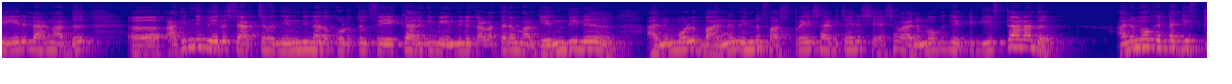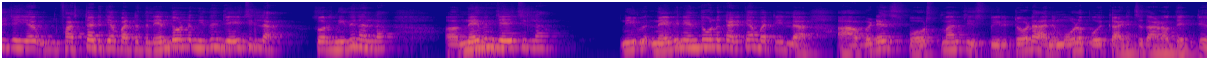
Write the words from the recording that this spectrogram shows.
പേരിലാണ് അത് അതിന്റെ പേര് ചർച്ച വന്ന് എന്തിനത് കൊടുത്ത് ഫേക്ക് ആയിരിക്കും? എന്തിന് കള്ളത്തരം പറഞ്ഞു? എന്തിന്? അനുമോൾ ബന്ന് നിന്ന് ഫസ്റ്റ് പ്രൈസ് അടിച്ചതിന് ശേഷം അനുമോക്ക് കിട്ടി ഗിഫ്റ്റാണത് അനുമോക്ക് എന്താ ഗിഫ്റ്റ് ചെയ്യാൻ ഫസ്റ്റ് അടിക്കാൻ പറ്റത്തില്ല. എന്തുകൊണ്ട് നിതിൻ ജയിച്ചില്ല? സോറി നിതിനല്ല. നെവിൻ ജയിച്ചില്ല. നെവിൻ എന്തുകൊണ്ട് കഴിക്കാൻ പറ്റിയില്ല? അവിടെ സ്പോർട്സ്മാൻ സ്പിരിറ്റോടെ അനുമോൾ പോയി കഴിച്ചതാണോ തെറ്റ്?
